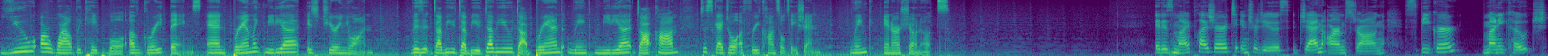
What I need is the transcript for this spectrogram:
you are wildly capable of great things, and Brandlink Media is cheering you on. Visit www.brandlinkmedia.com to schedule a free consultation. Link in our show notes. It is my pleasure to introduce Jen Armstrong, speaker, money coach,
